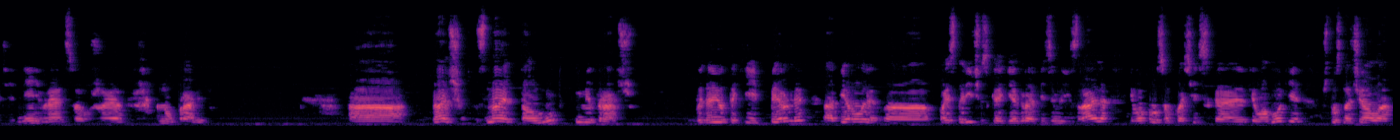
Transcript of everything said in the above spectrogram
эти не является уже ну, правильным. А, дальше. Знает Талмуд и Мидраш. Выдает такие перли, а, перлы а, по исторической географии земли Израиля и вопросам классической филологии, что сначала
